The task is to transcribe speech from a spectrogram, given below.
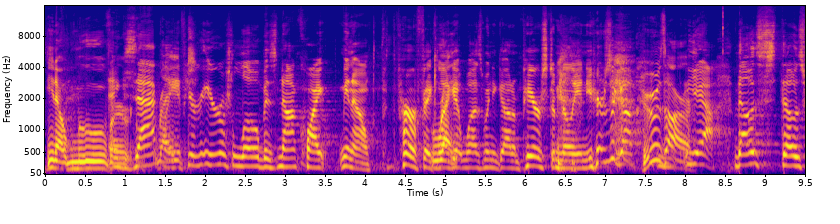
you know, move or, Exactly. right? If your earlobe is not quite, you know, perfect like it was when you got them pierced a million years ago. Who's are? Yeah, those those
